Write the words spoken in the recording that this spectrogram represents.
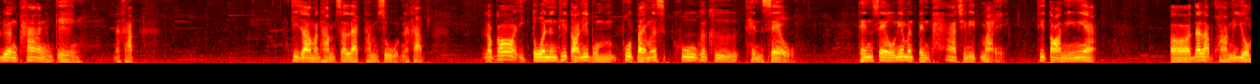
เรื่องผ้ากางเกงนะครับ ที่จะเอามาทำสแลกทำสูตรนะครับ แล้วก็อีกตัวหนึ่งที่ตอนนี้ผมพูดไปเมื่อสักครู่ก็คือเทนเซลเทนเซลเนี่ยมันเป็นผ้าชนิดใหม่ ที่ตอนนี้เนี่ย ได้รับความนิยม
